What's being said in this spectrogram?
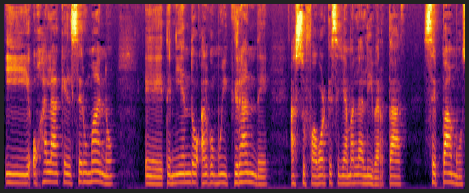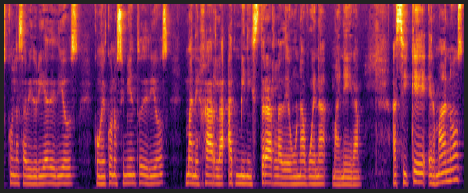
Y ojalá que el ser humano eh, teniendo algo muy grande a su favor que se llama la libertad, sepamos con la sabiduría de Dios, con el conocimiento de Dios, manejarla, administrarla de una buena manera. Así que, hermanos,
